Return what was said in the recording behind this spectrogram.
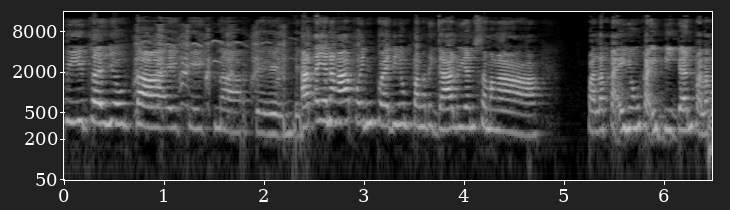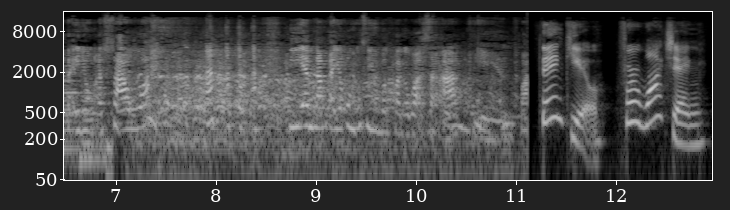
lapitan yung tae cake natin. At ayan na nga po, pwede yung pangregalo yan sa mga palatain yung kaibigan, palatain yung asawa. PM lang kayo kung gusto nyo magpagawa sa akin. Thank you for watching.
